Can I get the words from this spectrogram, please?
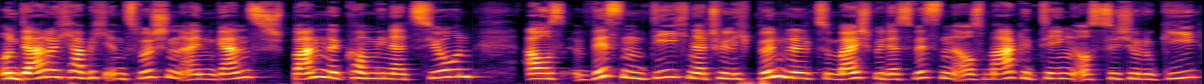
und dadurch habe ich inzwischen eine ganz spannende Kombination aus Wissen, die ich natürlich bündel, zum Beispiel das Wissen aus Marketing, aus Psychologie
